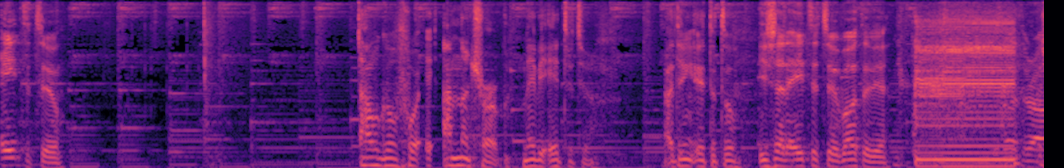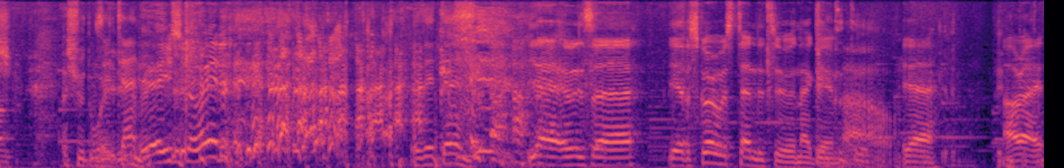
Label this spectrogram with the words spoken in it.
8 to 2? I'll go for. I'm not sure. Maybe eight to two. I think 8 to 2. You said 8 to 2, both of you. both wrong. I should Is wait. it ten? Yeah, you should have waited. Is it ten? Yeah, it was. Uh, yeah, the score was ten to two in that game. Yeah. All right.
